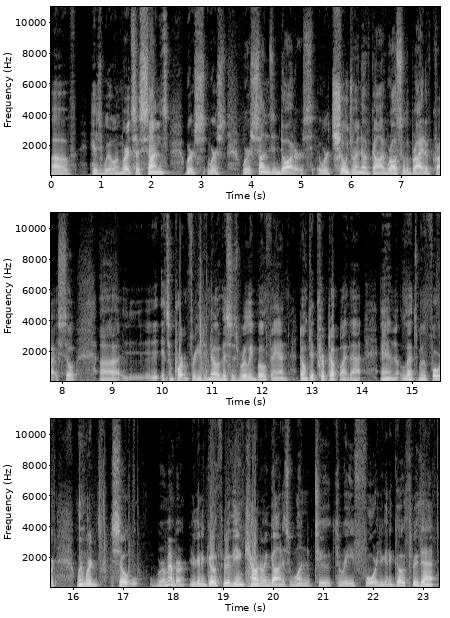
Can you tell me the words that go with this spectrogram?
of his will. And where it says sons, we're, we're, we're sons and daughters. We're children of God. We're also the bride of Christ. So uh, it's important for you to know this is really both and. Don't get tripped up by that. And let's move forward. When we're so remember, you're going to go through the encountering God. It's one, two, three, four. You're going to go through that.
